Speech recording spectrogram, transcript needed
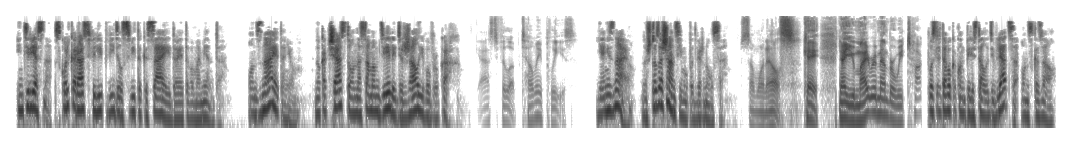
Интересно, сколько раз Филипп видел свиток Исаии до этого момента? Он знает о нем, но как часто он на самом деле держал его в руках? Asked Philip, "Tell me, please, Я не знаю, но что за шанс ему подвернулся? someone else." Okay, now you might remember we После того, как он перестал удивляться, он сказал,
